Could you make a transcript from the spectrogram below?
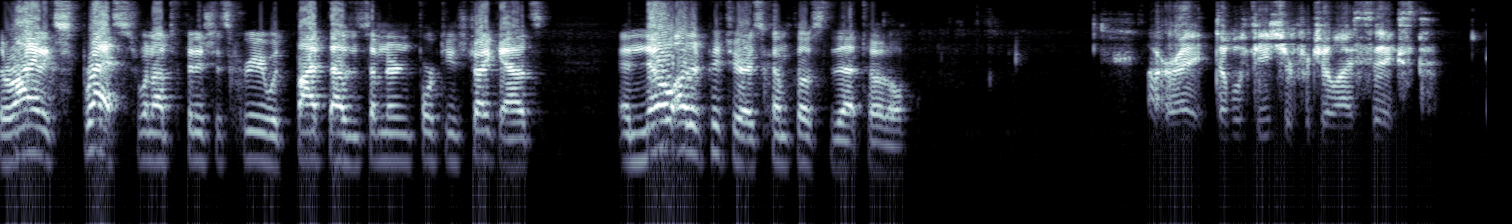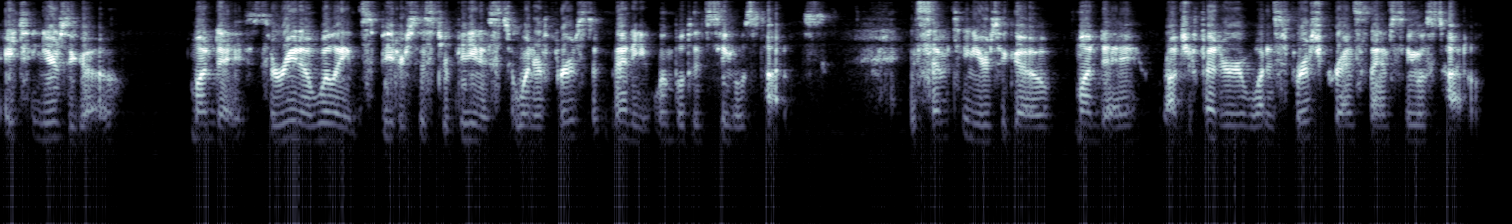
The Ryan Express went on to finish his career with 5,714 strikeouts, and no other pitcher has come close to that total. All right, double feature for July 6th. 18 years ago, Monday, Serena Williams beat her sister Venus to win her first of many Wimbledon singles titles. And 17 years ago, Monday, Roger Federer won his first Grand Slam singles title.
